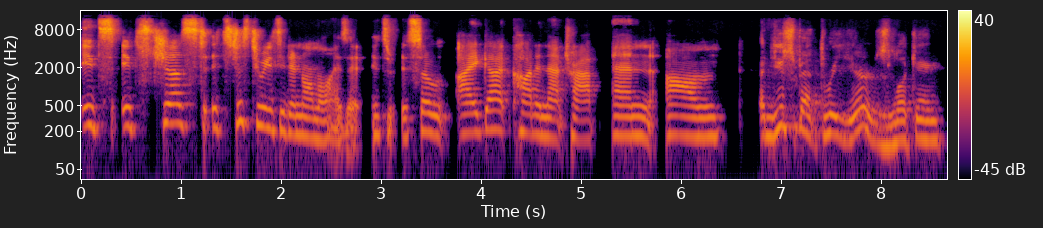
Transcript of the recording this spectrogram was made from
it's it's just it's just too easy to normalize it. It's, it's so I got caught in that trap and um and you spent 3 years looking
